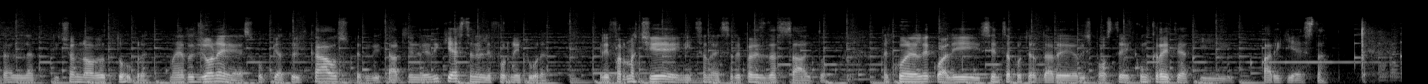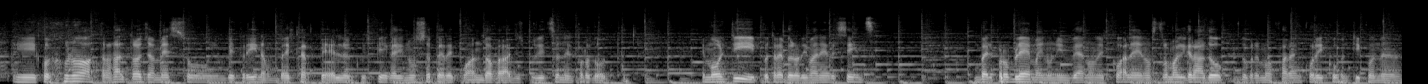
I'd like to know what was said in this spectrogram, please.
dal 19 ottobre, ma in regione è scoppiato il caos per i ritardi nelle richieste e nelle forniture e le farmacie iniziano a essere prese d'assalto, alcune delle quali senza poter dare risposte concrete a chi fa richiesta e qualcuno tra l'altro ha già messo in vetrina un bel cartello in cui spiega di non sapere quando avrà a disposizione il prodotto e molti potrebbero rimanere senza. Un bel problema in un inverno nel quale nostro malgrado dovremmo fare ancora i conti con,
